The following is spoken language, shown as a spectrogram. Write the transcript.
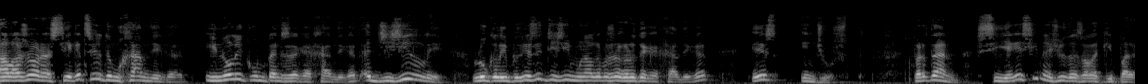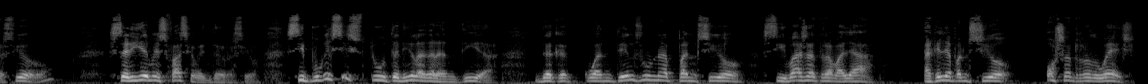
Aleshores, si aquest senyor té un hàndicap i no li compenses aquest hàndicap, exigir-li el que li podries exigir a una altra persona que no té aquest hàndicap és injust. Per tant, si hi haguessin ajudes a l'equiparació, seria més fàcil la integració. Si poguessis tu tenir la garantia de que quan tens una pensió, si vas a treballar, aquella pensió o se't redueix,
